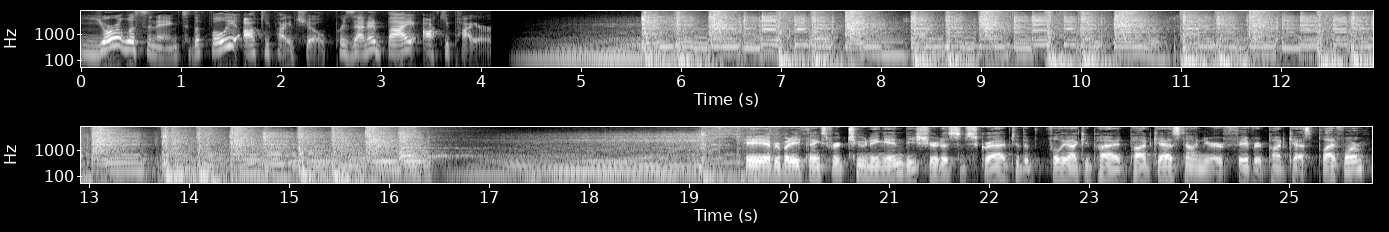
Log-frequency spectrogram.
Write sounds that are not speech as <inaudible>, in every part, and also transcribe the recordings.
You're listening to the Fully Occupied Show presented by Occupier. Hey, everybody, thanks for tuning in. Be sure to subscribe to the Fully Occupied podcast on your favorite podcast platform.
